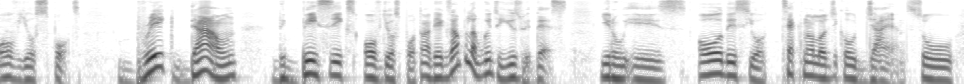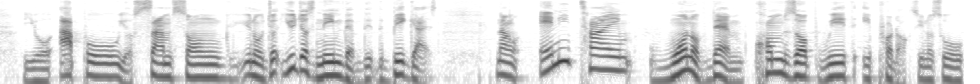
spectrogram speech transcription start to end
of your sport. Break down the basics of your sport. Now, the example I'm going to use with this, you know, is all this your technological giants. So your Apple, your Samsung, you know, ju- you just name them, the, the big guys. Now, anytime one of them comes up with a product, you know, so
